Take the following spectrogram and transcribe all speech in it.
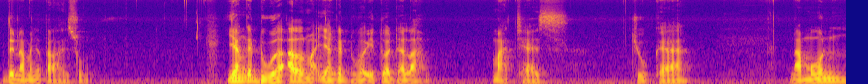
Itu namanya talazum yang kedua alma yang kedua itu adalah majas juga. Namun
